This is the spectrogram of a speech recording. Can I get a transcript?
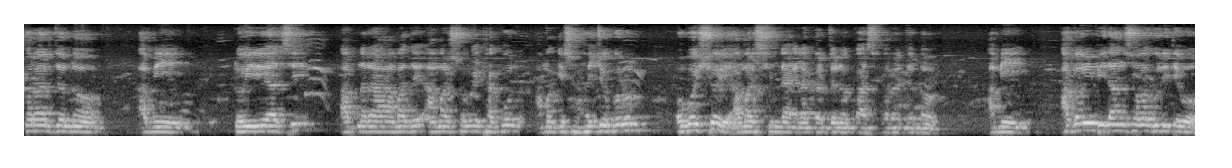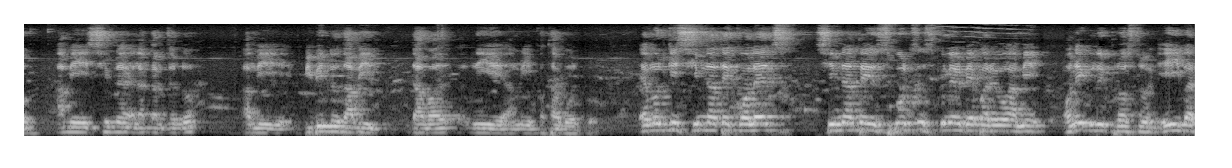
করার জন্য আমি তৈরি আছি। আপনারা আমাদের, আমার সঙ্গে থাকুন, আমাকে সাহায্য করুন। অবশ্যই আমার সিমনা এলাকার জন্য কাজ করার জন্য আমি আগামী বিধানসভাগুলিতেও আমি সিমনা এলাকার জন্য আমি বিভিন্ন দাবি দাবা নিয়ে আমি কথা বলব। এমনকি সিমনাতে কলেজ সিমনাতে স্পোর্টস স্কুলের ব্যাপারেও আমি অনেকগুলি প্রশ্ন। এইবার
